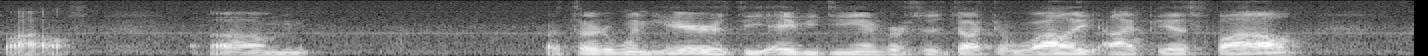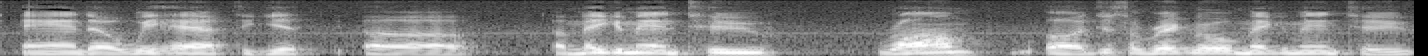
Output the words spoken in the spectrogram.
files. Um, our third one here is the AVGN versus Dr. Wily IPS file. And uh, we have to get uh, a Mega Man 2 ROM, uh, just a regular Mega Man 2,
